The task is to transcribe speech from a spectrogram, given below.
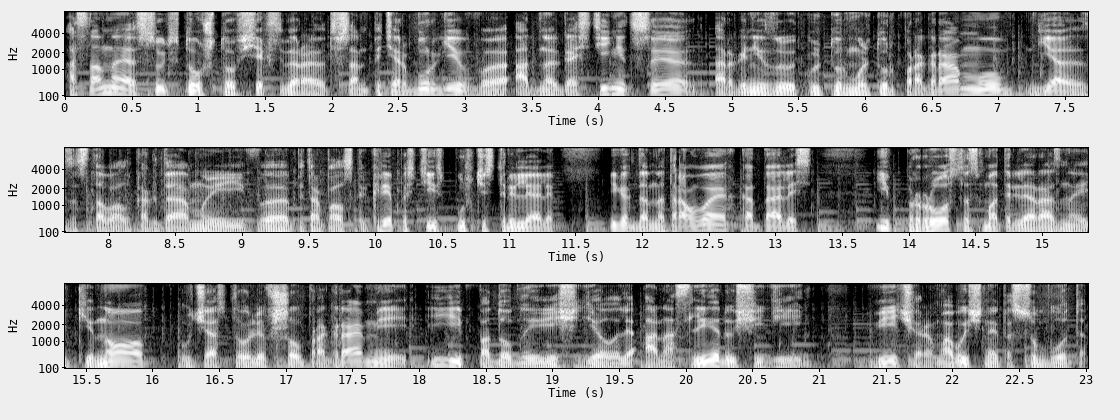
Основная суть в том, что всех собирают в Санкт-Петербурге в одной гостинице, организуют культур-мультур программу. Я заставал, когда мы в Петропавловской крепости из пушки стреляли, и когда на трамваях катались, и просто смотрели разное кино, участвовали в шоу-программе и подобные вещи делали. А на следующий день, вечером, обычно это суббота,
